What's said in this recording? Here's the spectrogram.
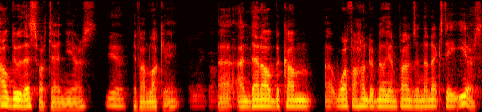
I'll do this for 10 years. Yeah. if I'm lucky, uh, and then I'll become uh, worth a hundred million pounds in the next eight years.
